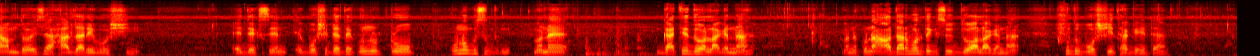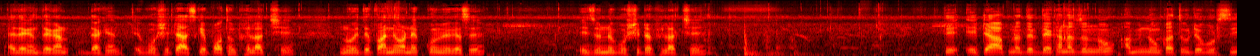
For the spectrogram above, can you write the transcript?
নাম দেওয়া হয়েছে হাজারি বসি। এই দেখছেন, এই বসিটাতে কোনো টোপ, কোনো কিছু মানে গাঁথে দেওয়া লাগে না। মানে কোনো আধার বলতে কিছু দেওয়া লাগে না। শুধু বসি থাকে এটা। এই দেখেন দেখেন দেখেন, এই বসিটা আজকে প্রথম ফেলাচ্ছে। নদীতে পানি অনেক কমে গেছে। এই জন্য বসিটা ফেলাচ্ছে। তো এটা আপনাদের দেখানোর জন্য আমি নৌকাতে উঠে পড়ছি,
